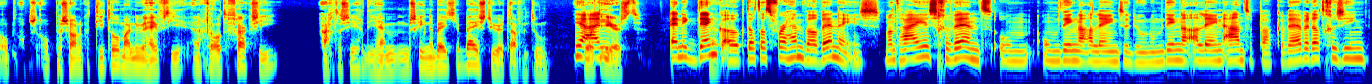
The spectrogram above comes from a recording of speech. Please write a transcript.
op, op, op persoonlijke titel. Maar nu heeft hij een grote fractie achter zich die hem misschien een beetje bijstuurt af en toe. Ja, voor het en, eerst. En ik denk ja. ook dat dat voor hem wel wennen is. Want hij is gewend om, om dingen alleen te doen, om dingen alleen aan te pakken. We hebben dat gezien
